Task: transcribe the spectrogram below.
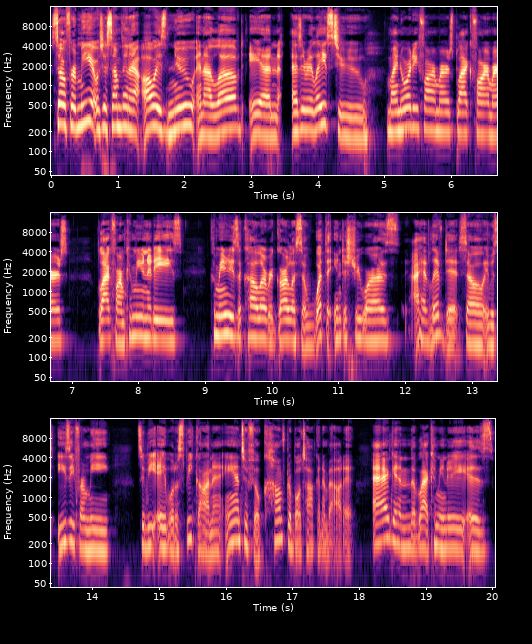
So for me, it was just something that I always knew and I loved. And as it relates to minority farmers, black farmers, black farm communities, communities of color, regardless of what the industry was, I had lived it. So it was easy for me to be able to speak on it and to feel comfortable talking about it. Ag in the black community is,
